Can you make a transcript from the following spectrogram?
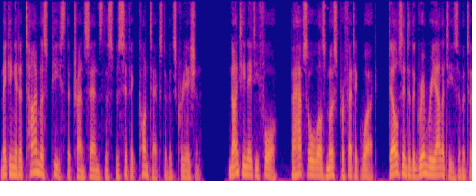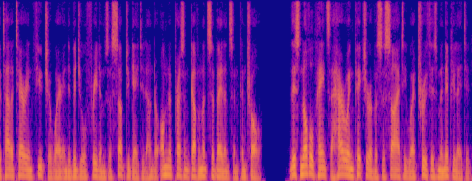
making it a timeless piece that transcends the specific context of its creation. 1984, perhaps Orwell's most prophetic work, delves into the grim realities of a totalitarian future where individual freedoms are subjugated under omnipresent government surveillance and control. This novel paints a harrowing picture of a society where truth is manipulated,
